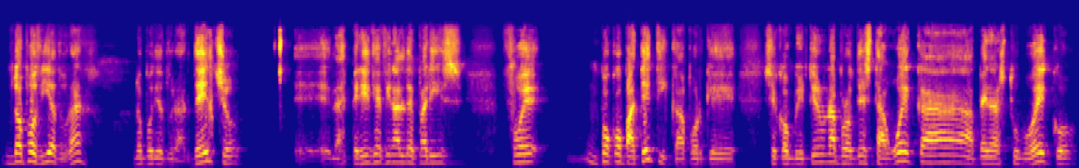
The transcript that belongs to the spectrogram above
no podía durar, no podía durar. De hecho, la experiencia final de París fue un poco patética porque se convirtió en una protesta hueca, apenas tuvo eco.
